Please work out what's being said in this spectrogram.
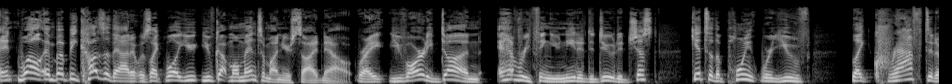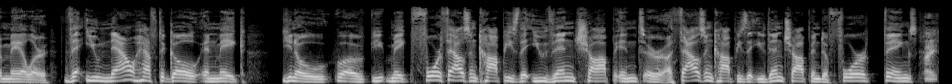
And well, and but because of that, it was like, well, you you've got momentum on your side now, right? You've already done everything you needed to do to just get to the point where you've like crafted a mailer that you now have to go and make you know, uh, make 4,000 copies that you then chop into, or a thousand copies that you then chop into four things Right.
